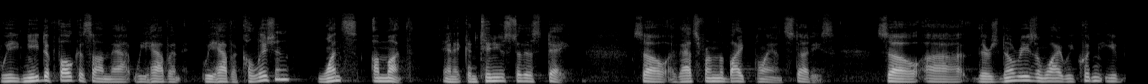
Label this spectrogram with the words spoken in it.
we need to focus on that. We have, an, we have a collision once a month, and it continues to this day. So that's from the bike plan studies. So uh, there's no reason why we couldn't even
